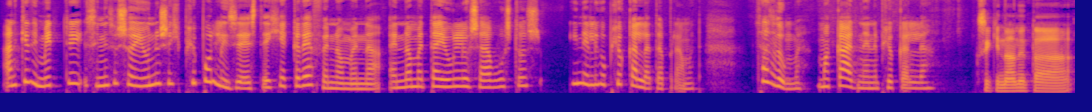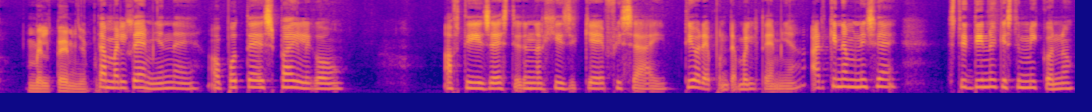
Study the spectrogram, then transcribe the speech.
Αν και Δημήτρη, συνήθως ο Ιούνιος έχει πιο πολύ ζέστη, έχει ακραία φαινόμενα, ενώ μετά Ιούλιος-Αύγουστος είναι λίγο πιο καλά τα πράγματα. Θα δούμε. Μακάρι να είναι πιο καλά. Ξεκινάνε τα μελτέμια. Που Τα μελτέμια, ναι. Οπότε σπάει λίγο αυτή η ζέστη όταν αρχίζει και φυσάει. Τι ωραία που είναι τα μελτέμια. Αρκεί να μην είσαι στην Τίνο και στη Μύκονο.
